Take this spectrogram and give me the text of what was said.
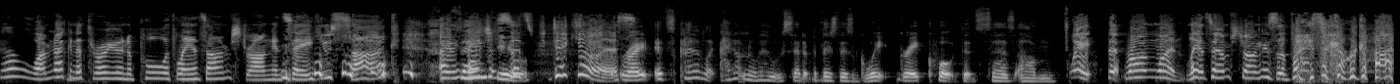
No, I'm not going to throw you in a pool with Lance Armstrong and say you suck. I mean, Thank that's just you. that's ridiculous. Right? It's kind of like, I don't know who said it, but there's this great, great quote that says, um, Wait, that wrong one. Lance Armstrong is a bicycle guy.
